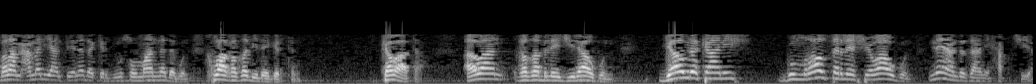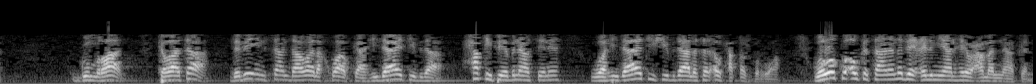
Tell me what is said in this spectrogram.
بەڵام عملیان پێ نەدەکرد مسلمان نەدەبوون. خوا غەضەبی لێگرتن کەواتە. ئەوان غەزەب لێ گیراو بوون. گاورەکانیش گومڕاو سەر لێ شێواو بوون. نەیان دەزانی حەق چییە؟ گومڕان. کەواتە دەبێ ئینسان داوا لە بکە هیدایەتی بدا حەقی پێ بناسێنێ و هیدایەتیشی بدا لەسەر ئەو حەقش بڕوا. وەوەکو ئەو کەسانە نەبێ علمیان هەیە و عمل ناکەن.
